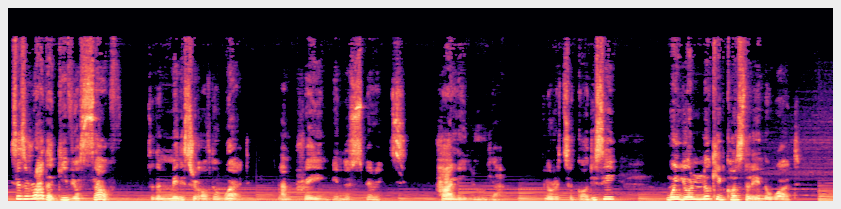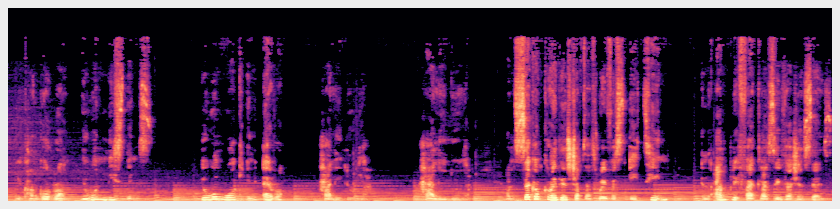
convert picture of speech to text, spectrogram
He says, rather give yourself to the ministry of the word and praying in the spirit. Hallelujah. Glory to God. You see, when you're looking constantly in the word, you can't go wrong. You won't miss things. You won't walk in error. Hallelujah. Hallelujah. And 2 Corinthians chapter 3 verse 18 in the Amplified Classic Version says,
